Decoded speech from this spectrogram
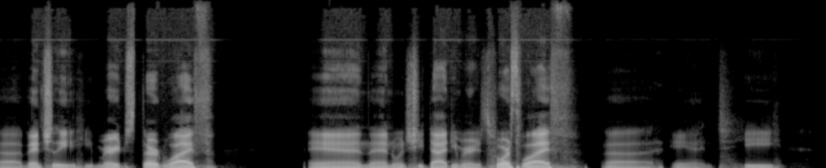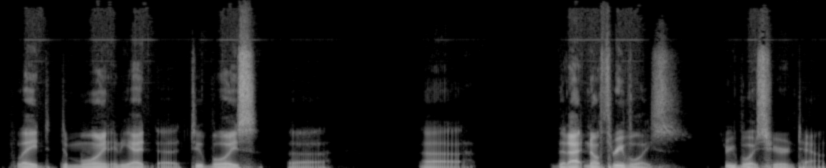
uh, eventually, he married his third wife, And then when she died, he married his fourth wife, uh, and he played Des Moines, and he had uh, two boys. Uh, uh, that I no three boys, three boys here in town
